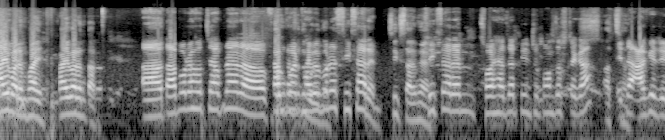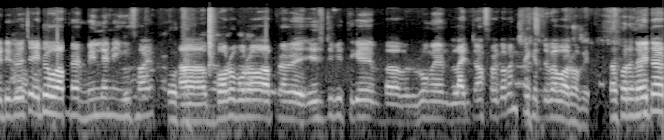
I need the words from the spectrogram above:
ভাই তার। তারপরে হচ্ছে আপনার six R M six R R M ছয় হাজার তিনশো পঞ্চাশ টাকা। আচ্ছা। এটা আগে রেডি রয়েছে। এটাও আপনার মেন লাইনে ইউজ হয়। বড় বড় আপনার এইচডিবি থেকে রুমে লাইন ট্রান্সফার করবেন সেই ক্ষেত্রে ব্যবহার হবে। তারপরে এটার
